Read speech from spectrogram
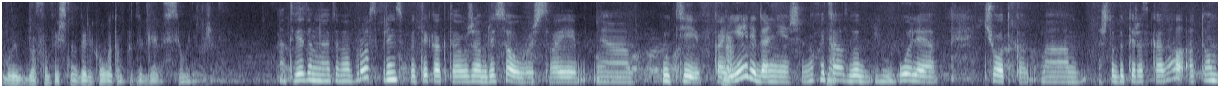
мы достаточно далеко в этом продвигаемся сегодня уже. Ответом на этот вопрос, в принципе, ты как-то уже обрисовываешь свои э, пути в карьере да. дальнейшей, но хотелось да. бы более четко, э, чтобы ты рассказал о том,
